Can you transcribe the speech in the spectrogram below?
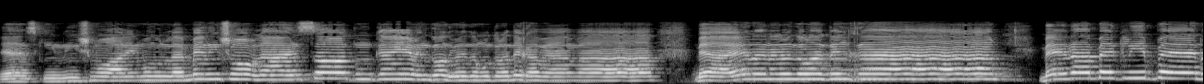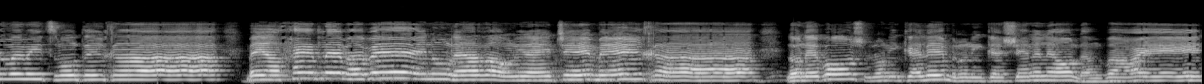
להשכיל לשמוע, ללמוד וללמד לשמוע ולעשות ולקיים את כל דברי תלמוד תורתך ואהבה, בהאר עינינו בתורתך, בדבק ליבנו במצוותיך, ביחד לבבינו לאהבה את שמך, לא נבוש ולא ניכלם ולא ניכשל לעולם ועד,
